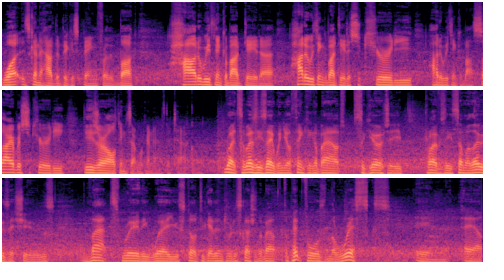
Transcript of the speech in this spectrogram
what is going to have the biggest bang for the buck. How do we think about data? How do we think about data security? How do we think about cybersecurity? These are all things that we're going to have to tackle. Right, so as you say, when you're thinking about security, privacy, some of those issues, that's really where you start to get into a discussion about the pitfalls and the risks in AI.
